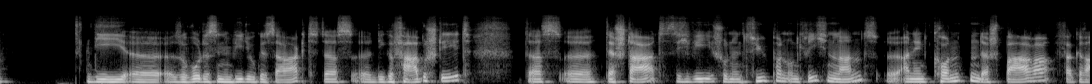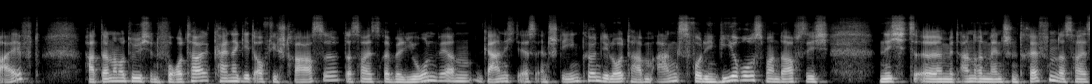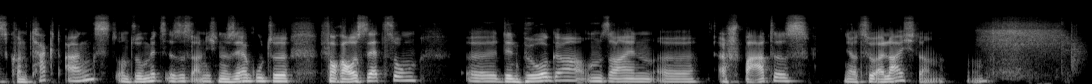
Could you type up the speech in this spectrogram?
die, äh, so wurde es in dem Video gesagt, dass äh, die Gefahr besteht, dass äh, der Staat sich wie schon in Zypern und Griechenland äh, an den Konten der Sparer vergreift, hat dann aber natürlich den Vorteil, keiner geht auf die Straße, das heißt Rebellionen werden gar nicht erst entstehen können, die Leute haben Angst vor dem Virus, man darf sich nicht äh, mit anderen Menschen treffen, das heißt Kontaktangst. Und somit ist es eigentlich eine sehr gute Voraussetzung, äh, den Bürger um sein äh, Erspartes ja, zu erleichtern. Ja.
